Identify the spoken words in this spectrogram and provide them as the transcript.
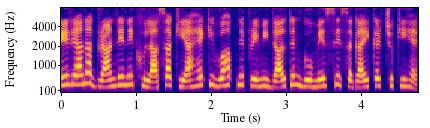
एरियाना ग्रांडे ने खुलासा किया है कि वह अपने प्रेमी डाल्टन गोमेज से सगाई कर चुकी है।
